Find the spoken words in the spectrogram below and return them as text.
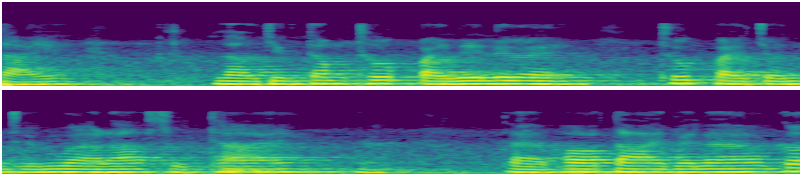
ศัย เราจึงต้องทุกข์ไปเรื่อยๆ ทุกข์ไปจนถึงวาระสุดท้าย แต่พอตายไปแล้วก็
